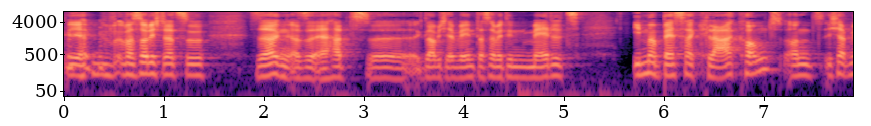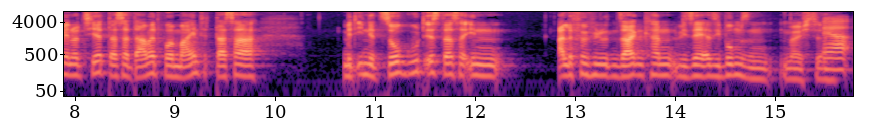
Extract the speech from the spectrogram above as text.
ja. Was soll ich dazu sagen? Also er hat, äh, glaube ich, erwähnt, dass er mit den Mädels immer besser klarkommt. Und ich habe mir notiert, dass er damit wohl meint, dass er mit ihnen jetzt so gut ist, dass er ihnen alle fünf Minuten sagen kann, wie sehr er sie bumsen möchte. Ja.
